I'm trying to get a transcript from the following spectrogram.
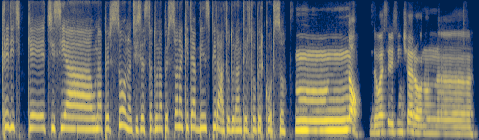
Credi che ci sia una persona, ci sia stata una persona che ti abbia ispirato durante il tuo percorso? Mm, no, devo essere sincero, non, eh,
